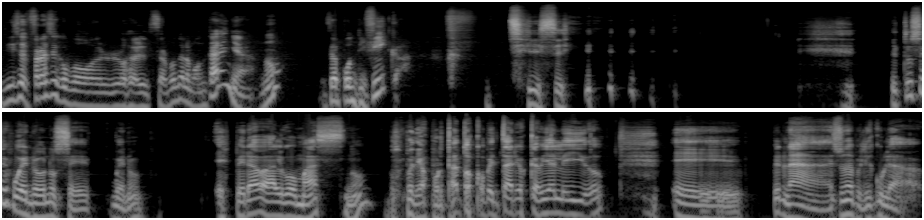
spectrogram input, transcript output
dice frases como los del sermón de la montaña, ¿no? O sea, pontifica. Sí, sí. Entonces, bueno, no sé, bueno, esperaba algo más, ¿no? por tantos comentarios que había leído. Eh, pero nada, es una película.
